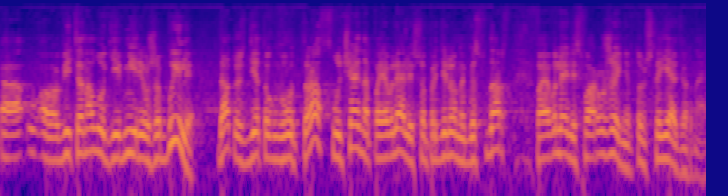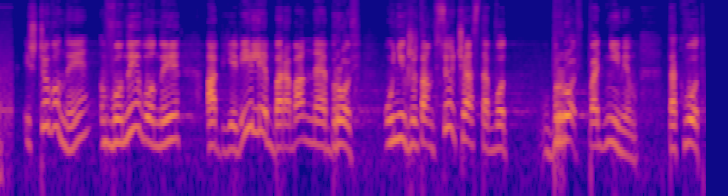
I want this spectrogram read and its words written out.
а, у- а, ведь аналогии в мире уже были, да, то есть где-то вот раз случайно появлялись у определенных государств, появлялись вооружения, в том числе ядерное. І що вони? Вони, вони об'явили барабанная бровь. У них же там все часто вот бровь поднимем. Так вот,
